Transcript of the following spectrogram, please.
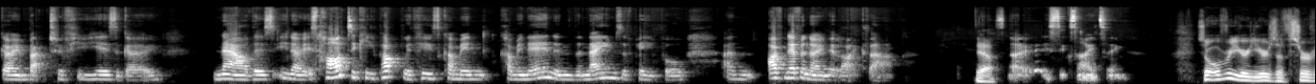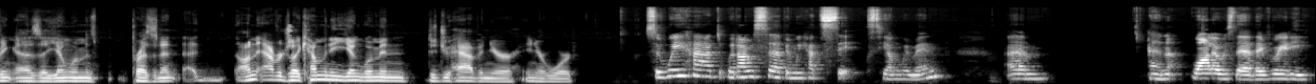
going back to a few years ago. Now there's, you know, it's hard to keep up with who's coming coming in and the names of people. And I've never known it like that. Yeah. So it's exciting. So over your years of serving as a young women's president, uh, on average, like how many young women did you have in your in your ward? So we had when I was serving, we had six young women. Um, and while I was there, they really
